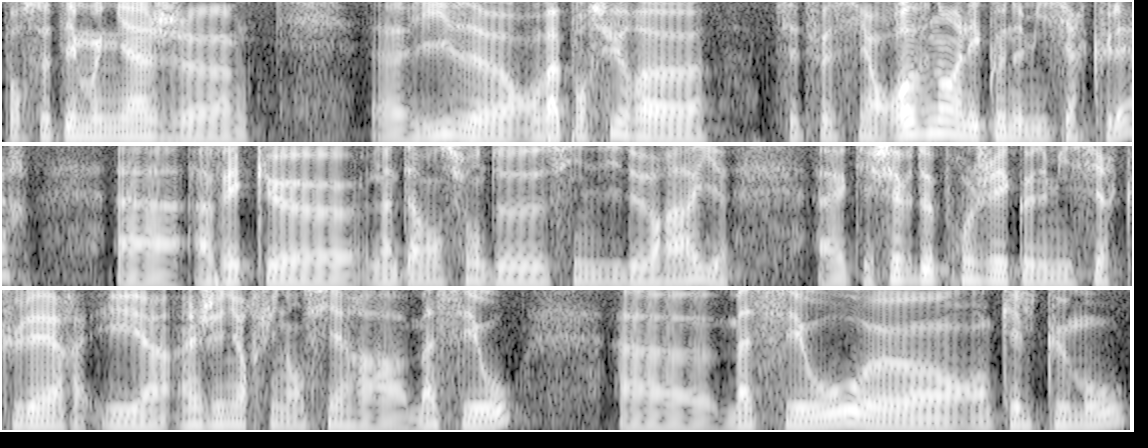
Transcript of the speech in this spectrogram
pour ce témoignage, Lise. On va poursuivre cette fois-ci en revenant à l'économie circulaire avec l'intervention de Cindy De Rail, qui est chef de projet économie circulaire et ingénieur financière à Maceo. Maceo, en quelques mots,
